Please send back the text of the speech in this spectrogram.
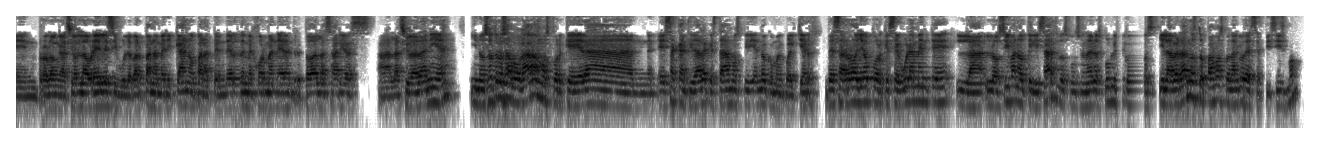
en prolongación Laureles y Boulevard Panamericano para atender de mejor manera entre todas las áreas a la ciudadanía? Y nosotros abogábamos porque era esa cantidad la que estábamos pidiendo como en cualquier desarrollo, porque seguramente los iban a utilizar los funcionarios públicos. Y la verdad nos topamos con algo de escepticismo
